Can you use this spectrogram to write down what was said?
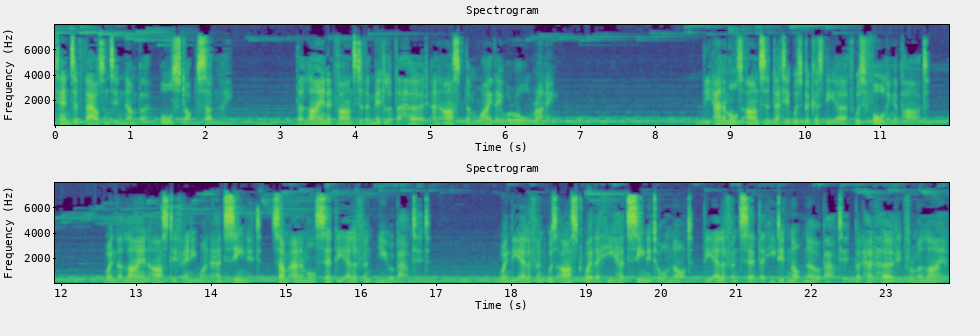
tens of thousands in number, all stopped suddenly. The lion advanced to the middle of the herd and asked them why they were all running. The animals answered that it was because the earth was falling apart. When the lion asked if anyone had seen it, some animals said the elephant knew about it. When the elephant was asked whether he had seen it or not, the elephant said that he did not know about it but had heard it from a lion.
